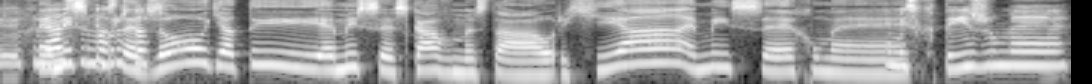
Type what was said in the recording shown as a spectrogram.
χρειάζεται. Εμείς την είμαστε προστασία. εδώ γιατί εμείς σκάβουμε στα ορυχεία, εμείς έχουμε. Εμείς χτίζουμε.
